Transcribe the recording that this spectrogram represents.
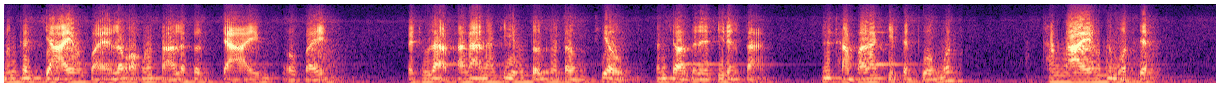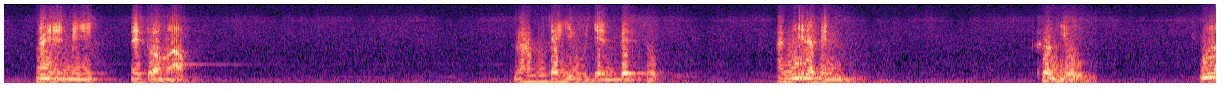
มันกระจายออกไปแล้วออกพรรษาแล้วก็กระจายออกไป ไปธุระภาระหน้าที่ของตนก็ต้องเที่ยวสัญจรไปในที่ต่างๆนี่ทำภารกิจเป็นพวงมดทำลายทั้งหมดเสียไม่มีในตัวของเราเราจะอยู่เย็นเป็นสุข อันนี้จะเป็นเครื่องอยู่ เมื่อ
